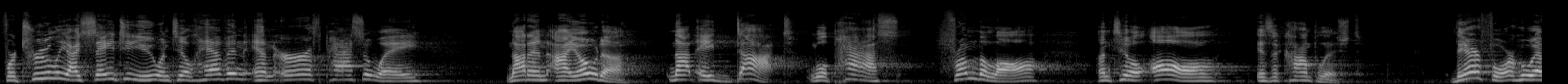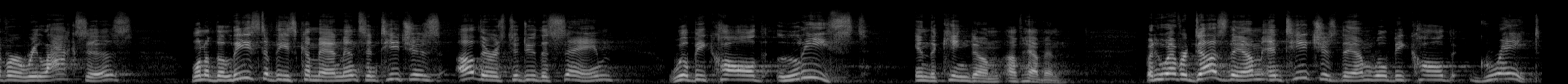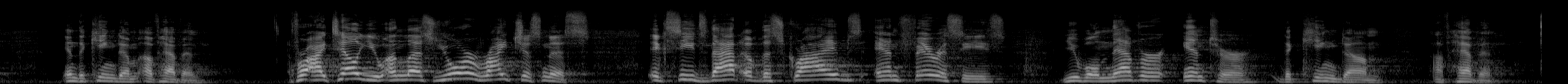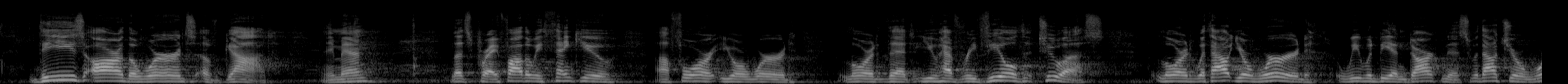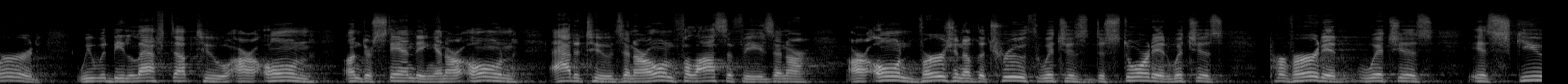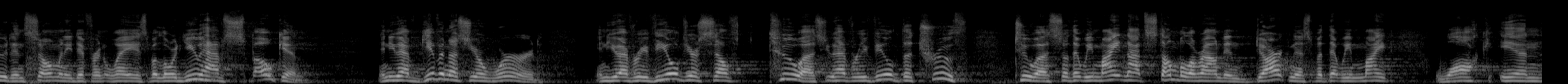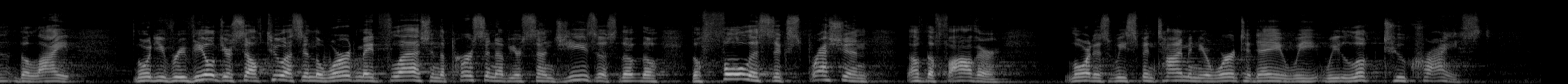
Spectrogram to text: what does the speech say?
For truly I say to you, until heaven and earth pass away, not an iota, not a dot will pass from the law until all is accomplished. Therefore, whoever relaxes one of the least of these commandments and teaches others to do the same will be called least in the kingdom of heaven. But whoever does them and teaches them will be called great in the kingdom of heaven. For I tell you, unless your righteousness exceeds that of the scribes and Pharisees, you will never enter the kingdom of heaven. These are the words of God. Amen. Let's pray. Father, we thank you uh, for your word. Lord, that you have revealed to us. Lord, without your word, we would be in darkness. Without your word, we would be left up to our own understanding and our own attitudes and our own philosophies and our, our own version of the truth, which is distorted, which is perverted, which is, is skewed in so many different ways. But Lord, you have spoken and you have given us your word and you have revealed yourself to us. You have revealed the truth to us so that we might not stumble around in darkness, but that we might walk in the light. Lord, you've revealed yourself to us in the Word made flesh, in the person of your Son Jesus, the, the, the fullest expression of the Father. Lord, as we spend time in your Word today, we, we look to Christ.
